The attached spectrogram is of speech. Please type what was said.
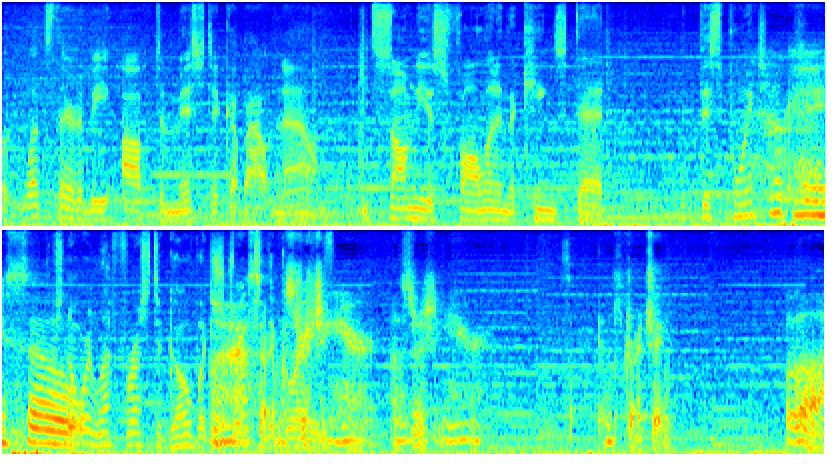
But what's there to be optimistic about now? Insomnia's fallen and the king's dead. At this point, Okay, so there's nowhere left for us to go but straight to the I'm grave. stretching here. I'm stretching here. I'm stretching. Ugh.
